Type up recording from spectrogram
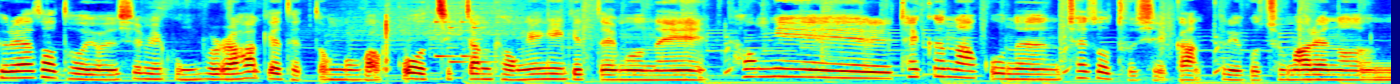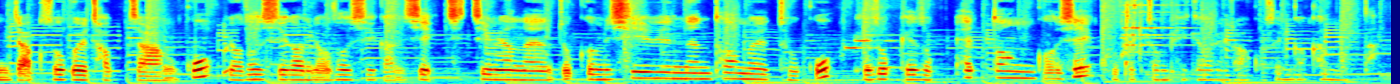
그래서 더 열심히 공부를 하게 됐던 것 같고 직장 병행이기 때문에 평일 퇴근하고는 최소 2시간 그리고 주말에는 약속을 잡지 않고 6시간 6시간씩 지치면은 조금 쉬는 텀을 두고 계속 계속 했던 것이 고득점 비결이라고 생각합니다.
